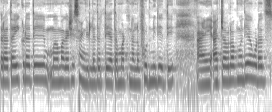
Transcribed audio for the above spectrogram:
तर आता इकडं ते म मगाशी सांगितलं तर ते आता मटणाला फोडणी देते. आणि आजच्या ब्लॉगमध्ये एवढंच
